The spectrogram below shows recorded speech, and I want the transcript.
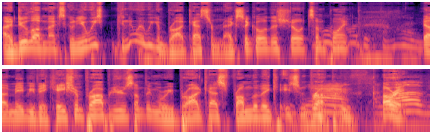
I do love Mexico. You know, we can you know, we can broadcast from Mexico this show at some Oh, point. that would be fun. Uh, maybe vacation property or something where we broadcast from the vacation property. Yes, I All right, love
